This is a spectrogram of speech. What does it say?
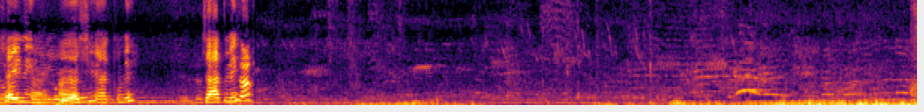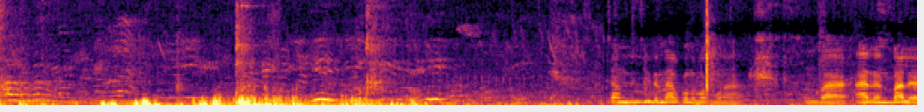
Shining. Ada si Atli. Chatli. ಚಂದ ಇದ್ರ ನಾಲ್ಕು ಕುಂದ್ರ ಮಣ ಬಾ ಆರ್ ಬಾಲ್ಯ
